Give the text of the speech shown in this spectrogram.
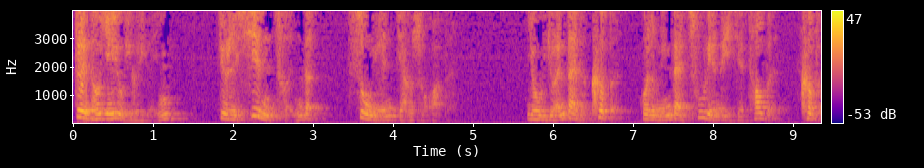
这里头也有一个原因，就是现存的宋元讲史话本，有元代的课本或者明代初年的一些抄本课本，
